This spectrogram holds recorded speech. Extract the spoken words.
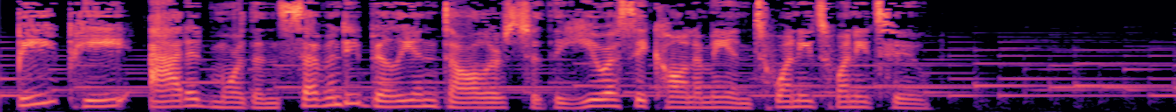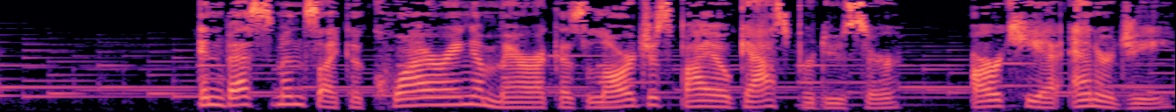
BP added more than $70 billion to the U.S. economy in 2022. Investments like acquiring America's largest biogas producer, Archaea Energy,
